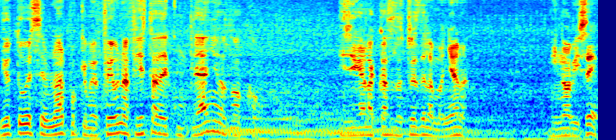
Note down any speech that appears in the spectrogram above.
Yo tuve celular porque me fui a una fiesta de cumpleaños, loco. Y llegué a la casa a las 3 de la mañana. Y no avisé.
